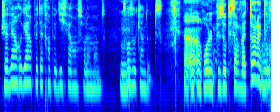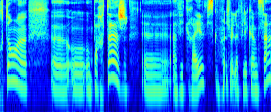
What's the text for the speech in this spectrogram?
j'avais un regard peut-être un peu différent sur le monde. Mm. sans aucun doute. Un, rôle plus observateur et pourtant euh, euh, on, partage euh, avec Raël, puisque moi je vais l'appeler comme ça,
